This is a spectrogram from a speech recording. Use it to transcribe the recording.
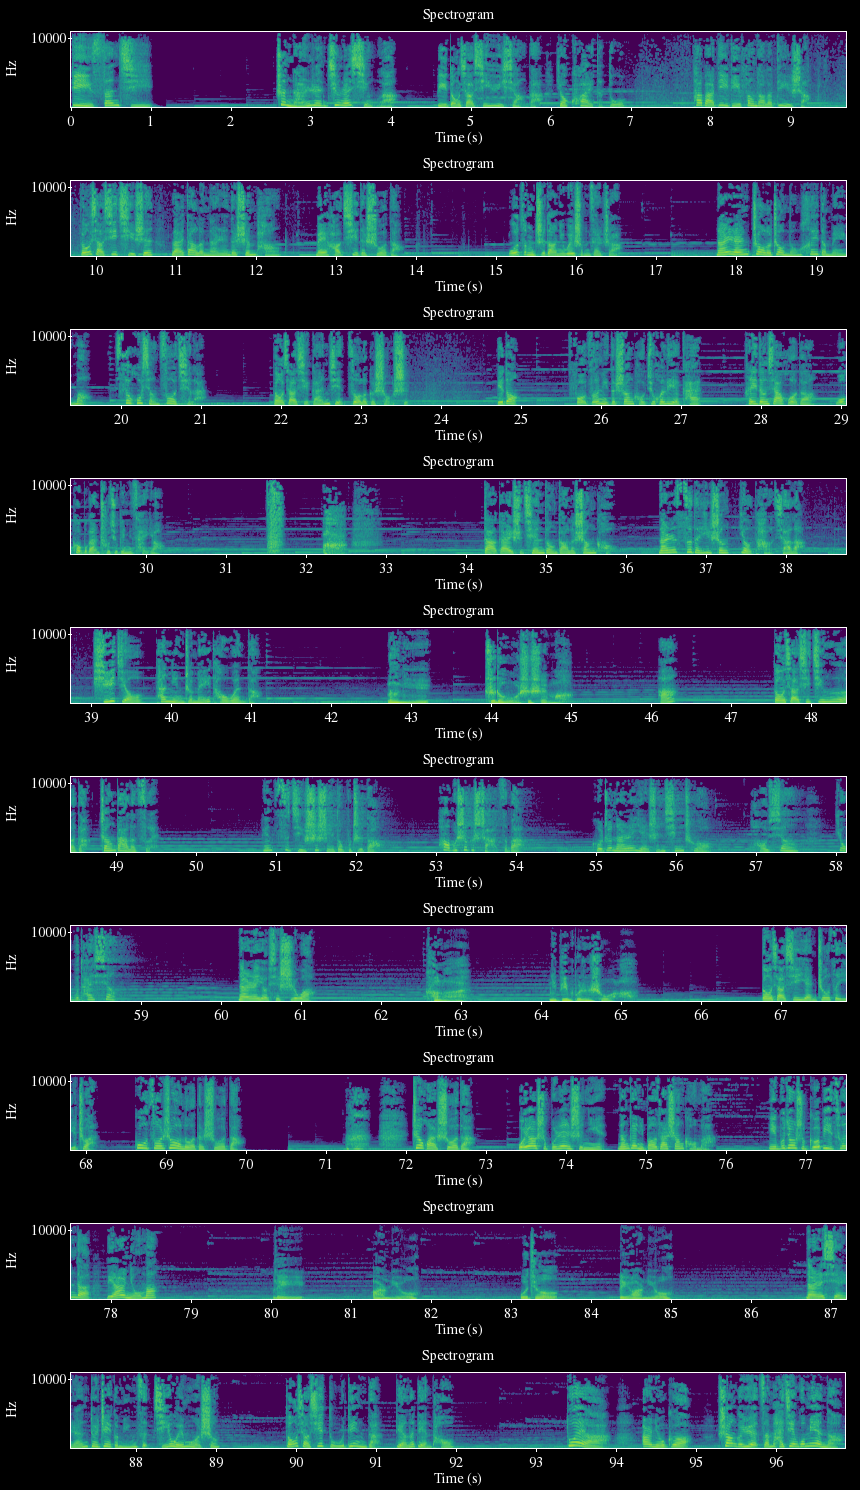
第三集，这男人竟然醒了，比董小希预想的要快得多。他把弟弟放到了地上，董小希起身来到了男人的身旁，没好气的说道：“我怎么知道你为什么在这儿？”男人皱了皱浓黑的眉毛，似乎想坐起来。董小希赶紧做了个手势：“别动，否则你的伤口就会裂开。黑灯瞎火的。”我可不敢出去给你采药，大概是牵动到了伤口，男人嘶的一声又躺下了。许久，他拧着眉头问道：“那你知道我是谁吗？”啊！董小希惊愕的张大了嘴，连自己是谁都不知道，怕不是个傻子吧？可这男人眼神清澈，好像又不太像。男人有些失望。看来，你并不认识我了。董小希眼珠子一转，故作热络的说道：“ 这话说的，我要是不认识你，能给你包扎伤口吗？你不就是隔壁村的李二牛吗？”李二牛，我叫李二牛。男人显然对这个名字极为陌生。董小希笃定的点了点头。对啊，二牛哥，上个月咱们还见过面呢。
